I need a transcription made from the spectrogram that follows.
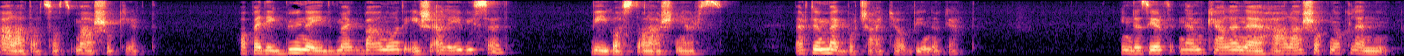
Hálát adsz másokért. Ha pedig bűneid megbánod és eléviszed, vigasztalást nyersz, mert ő megbocsátja a bűnöket. Mindezért nem kellene hálásaknak lennünk?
